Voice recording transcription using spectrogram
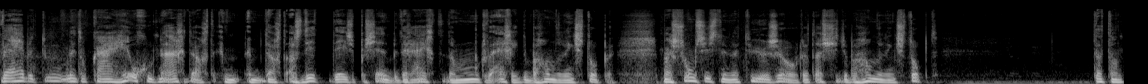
wij hebben toen met elkaar heel goed nagedacht en, en bedacht... als dit deze patiënt bedreigt, dan moeten we eigenlijk de behandeling stoppen. Maar soms is de natuur zo dat als je de behandeling stopt... dat dan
